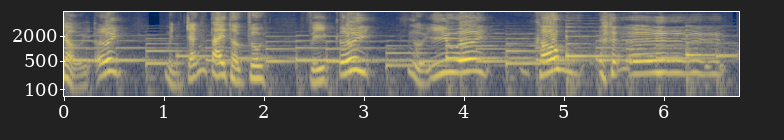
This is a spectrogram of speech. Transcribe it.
Trời ơi Mình trắng tay thật rồi. Việt ơi Người yêu ơi. Không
